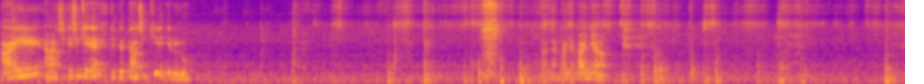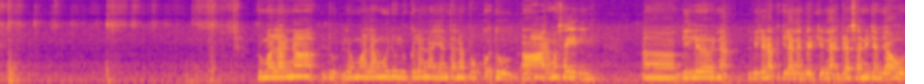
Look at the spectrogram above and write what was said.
air uh, sikit-sikit eh kita tahu sikit je dulu tak nak banyak-banyak rumah Lana rumah lama dulu ke Lana yang tanah pokok tu ah, ah rumah saya ni uh, bila nak bila nak pergi Lana biar nak dress sana jam jauh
